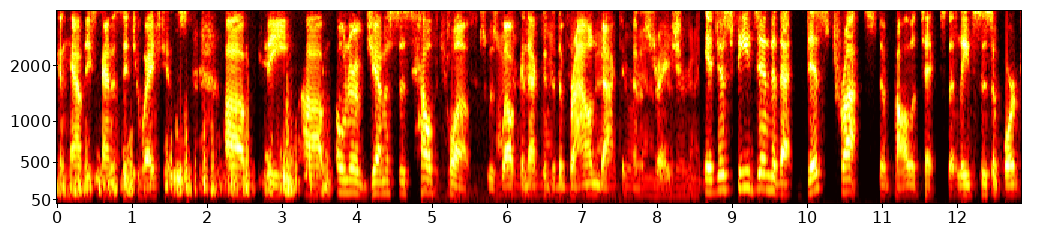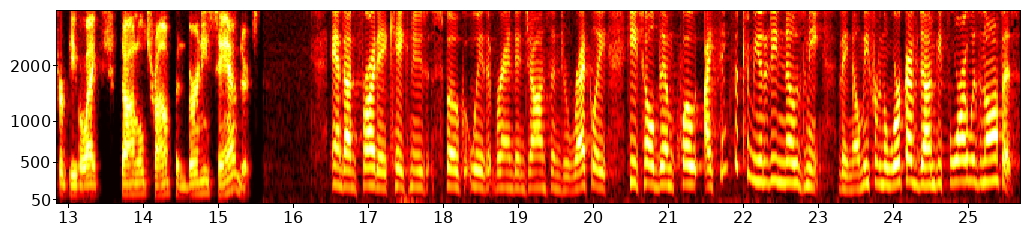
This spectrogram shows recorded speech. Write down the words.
can have these kind of situations. Um, the um, owner of Genesis Health Clubs was well connected to the Brownback administration. It just feeds into that distrust of politics that leads to support for people like Donald Trump and Bernie Sanders. And on Friday, KAKE News spoke with Brandon Johnson directly. He told them, quote, I think the community knows me. They know me from the work I've done before I was in office.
